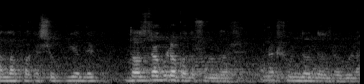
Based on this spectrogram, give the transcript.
আল্লাহ পাকে শুক্রিয়া দেখ দরজাগুলো কত সুন্দর। অনেক সুন্দর দরজাগুলো।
